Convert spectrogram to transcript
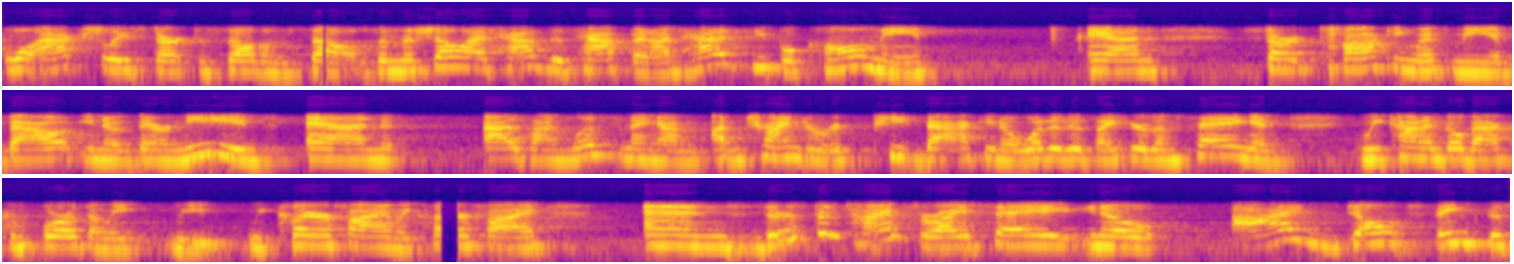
will actually start to sell themselves. And Michele, I've had this happen. I've had people call me and start talking with me about, you know, their needs and as I'm listening, I'm I'm trying to repeat back, you know, what it is I hear them saying, and we kind of go back and forth, and we we we clarify and we clarify. And there's been times where I say, you know, I don't think this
